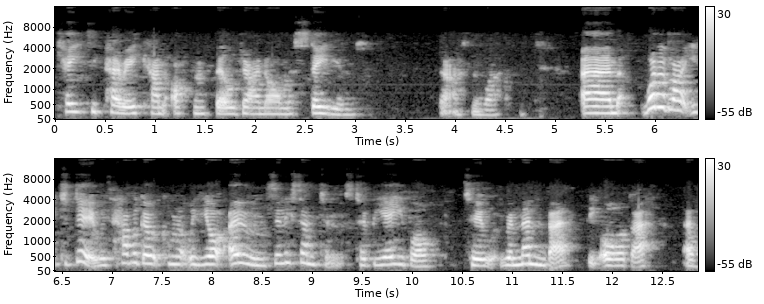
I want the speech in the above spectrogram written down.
Katy Perry can often fill ginormous stadiums. Don't ask me why. Um, what I'd like you to do is have a go at coming up with your own silly sentence to be able to remember the order of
